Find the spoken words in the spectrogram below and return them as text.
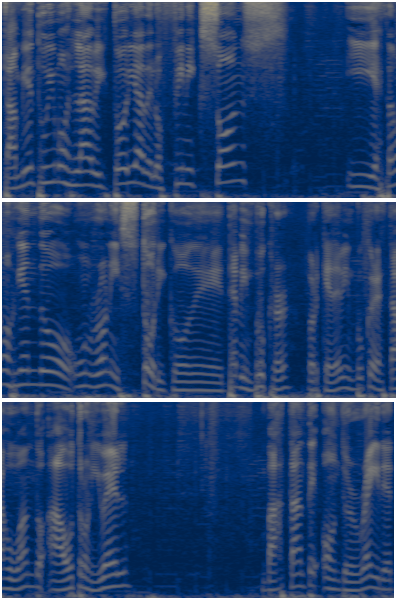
También tuvimos la victoria de los Phoenix Suns. Y estamos viendo un run histórico de Devin Booker. Porque Devin Booker está jugando a otro nivel. Bastante underrated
